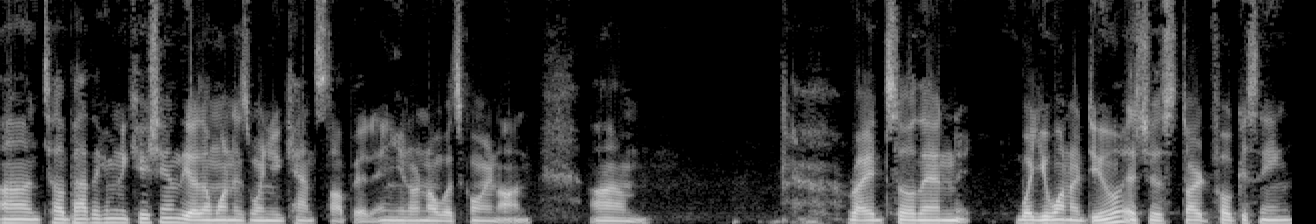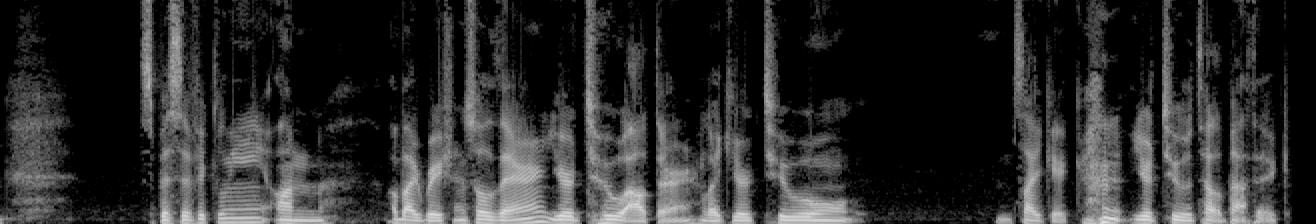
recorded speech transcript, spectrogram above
uh, telepathic communication the other one is when you can't stop it and you don't know what's going on um, right so then what you want to do is just start focusing specifically on a vibration. So there, you're too out there. Like you're too psychic. you're too telepathic.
